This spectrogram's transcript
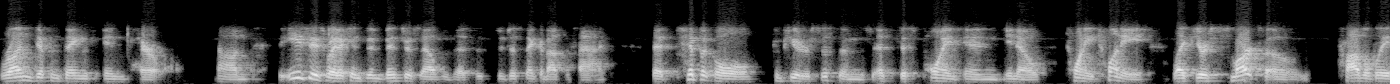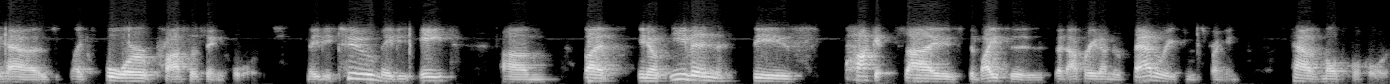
run different things in parallel. Um, the easiest way to convince yourself of this is to just think about the fact that typical computer systems at this point in you know 2020, like your smartphone probably has like four processing cores, maybe two, maybe eight. Um, but you know even these pocket-sized devices that operate under battery constraints have multiple cores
